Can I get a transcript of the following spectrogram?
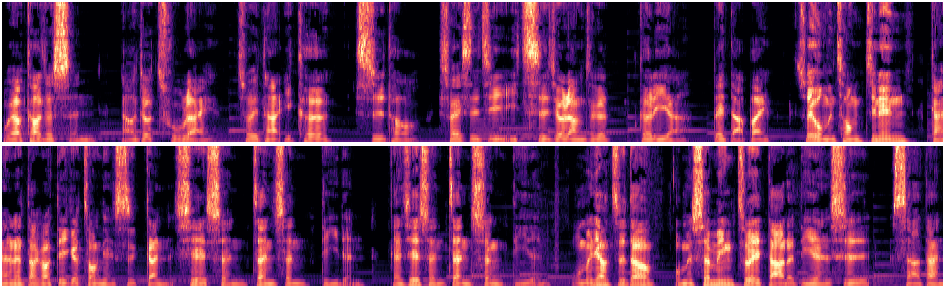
我要靠着神，然后就出来，所以他一颗石头甩石机一次就让这个歌利亚被打败。所以，我们从今天感恩的祷告，第一个重点是感谢神战胜敌人，感谢神战胜敌人。我们要知道，我们生命最大的敌人是撒旦。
